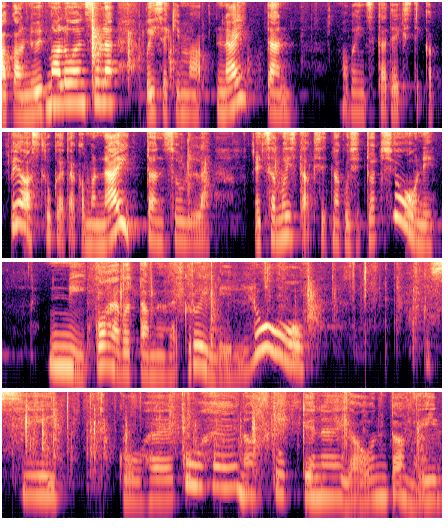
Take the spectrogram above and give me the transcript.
aga nüüd ma loen sulle või isegi ma näitan, ma võin seda teksti ka peast lugeda, aga ma näitan sulle, et sa mõistaksid nagu situatsiooni. nii, kohe võtame ühe Krõlli loo. siit kohe-kohe natukene ja on ta meil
